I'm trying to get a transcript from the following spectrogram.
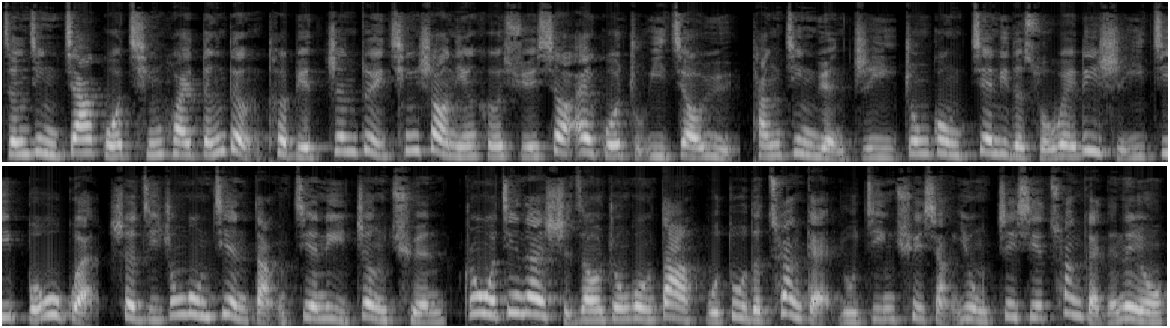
增进家国情怀等等，特别针对青少年和学校爱国主义教育。唐靖远质疑中共建立的所谓历史遗迹博物馆，涉及中共建党、建立政权。中国近代史遭中共大幅度的篡改，如今却想用这些篡改的内容，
